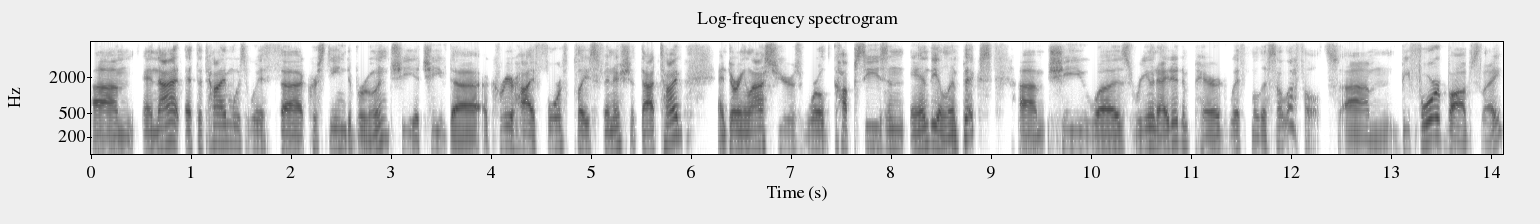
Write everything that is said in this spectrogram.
Um, and that at the time was with uh, Christine de Bruin. She achieved a, a career high fourth place finish at that time. And during last year's World Cup season and the Olympics, um, she was reunited and paired with Melissa Lotholz. Um, before bobsleigh,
